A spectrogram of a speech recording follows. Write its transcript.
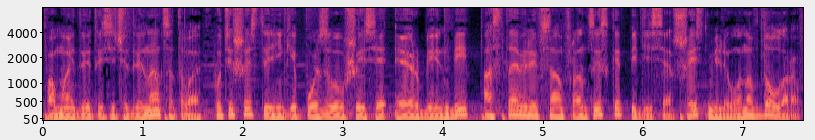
по май 2012 путешественники, пользовавшиеся Airbnb, оставили в Сан-Франциско 56 миллионов долларов.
